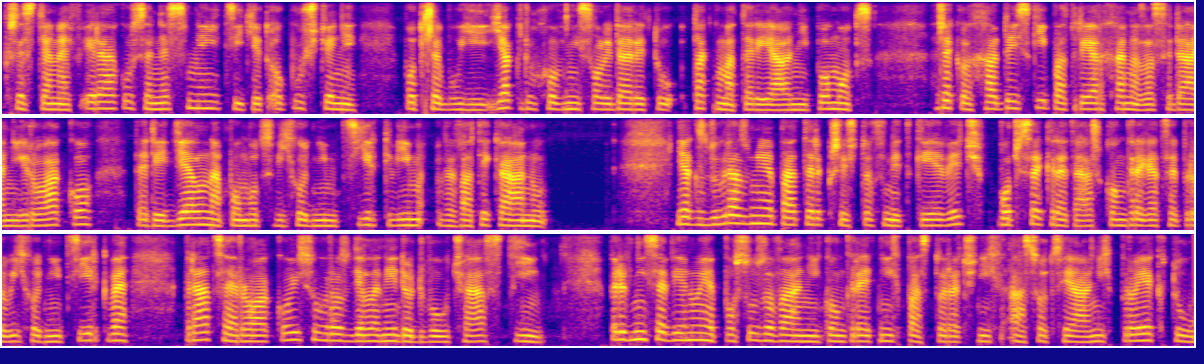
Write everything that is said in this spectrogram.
Křesťané v Iráku se nesmějí cítit opuštěni, potřebují jak duchovní solidaritu, tak materiální pomoc, řekl chaldejský patriarcha na zasedání Roako, tedy děl na pomoc východním církvím ve Vatikánu. Jak zdůrazňuje páter Křištof Mitkievič, podsekretář Kongregace pro východní církve, práce ROAKO jsou rozděleny do dvou částí. První se věnuje posuzování konkrétních pastoračních a sociálních projektů,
